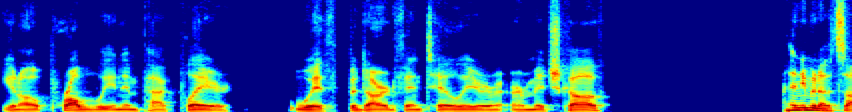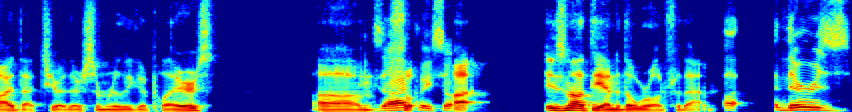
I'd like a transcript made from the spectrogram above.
you know, probably an impact player with Bedard, Fantilli, or, or Michkov. And even outside that tier, there's some really good players. Um, Exactly. So, uh, is not the end of the world for them. there is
